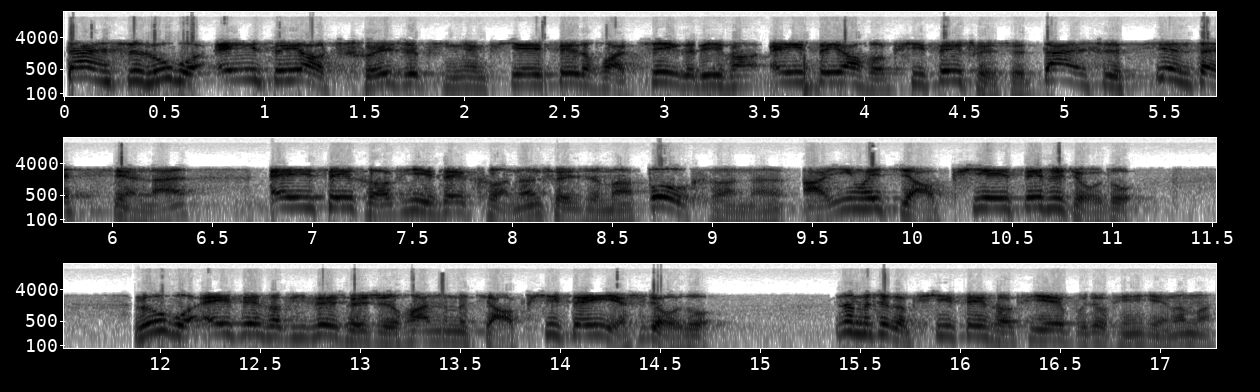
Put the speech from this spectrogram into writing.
但是如果 AC 要垂直平面 PAC 的话，这个地方 AC 要和 PC 垂直。但是现在显然 AC 和 PC 可能垂直吗？不可能啊，因为角 PAC 是九度。如果 AC 和 PC 垂直的话，那么角 PC 也是九度，那么这个 PC 和 PA 不就平行了吗？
